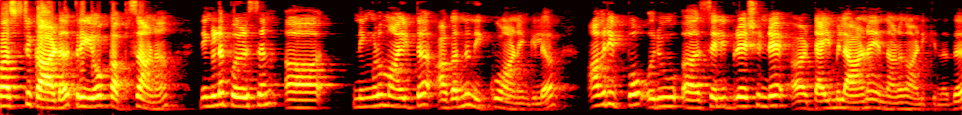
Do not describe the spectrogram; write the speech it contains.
First card three of cups ആണ്. നിങ്ങളുടെ പേഴ്സൺ നിങ്ങളുമായിട്ട് അകന്ന് നിൽക്കുവാണെങ്കിൽ അവരിപ്പോൾ ഒരു സെലിബ്രേഷന്റെ ടൈമിലാണ് എന്നാണ് കാണിക്കുന്നത്.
